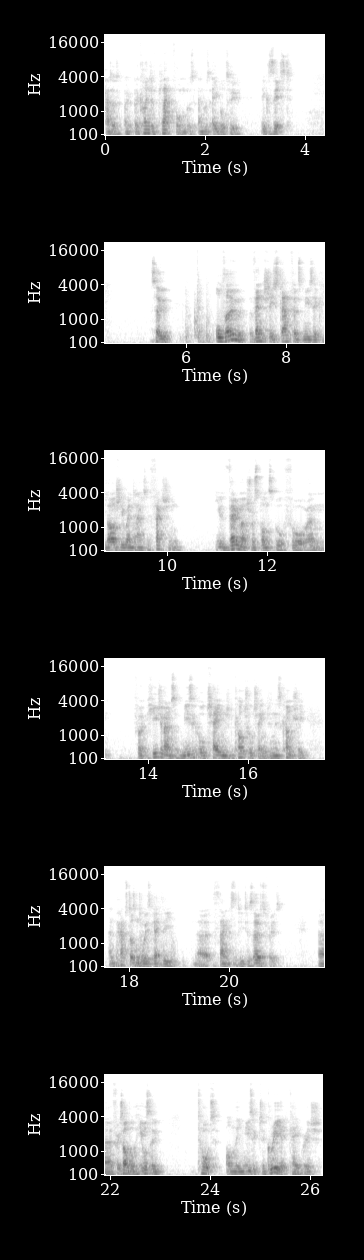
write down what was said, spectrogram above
had a, a, kind of platform was, and was able to exist. So, although eventually Stanford's music largely went out of fashion, he was very much responsible for um, for huge amounts of musical change and cultural change in this country, and perhaps doesn't always get the uh, thanks that he deserves for it. Uh, for example, he also taught on the music degree at Cambridge,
